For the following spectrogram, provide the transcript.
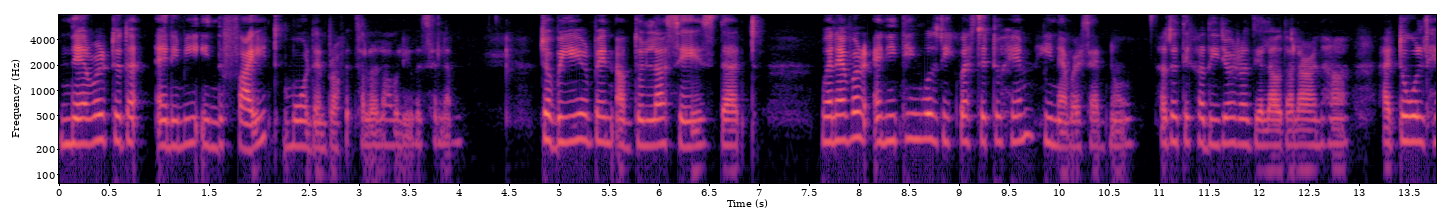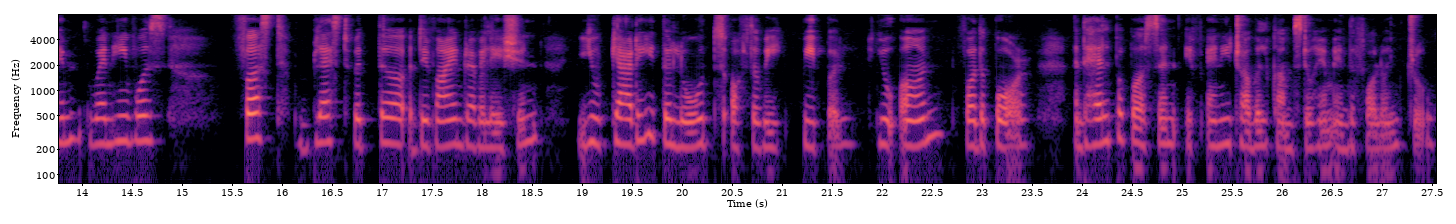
nearer to the enemy in the fight more than prophet wasallam. Jabir bin abdullah says that whenever anything was requested to him he never said no. Hazrat khadija anha had told him when he was first blessed with the divine revelation you carry the loads of the weak people you earn for the poor and help a person if any trouble comes to him in the following truth.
